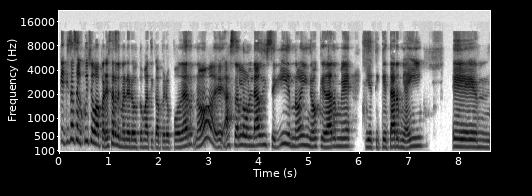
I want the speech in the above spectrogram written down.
que quizás el juicio va a aparecer de manera automática, pero poder, ¿no? Eh, hacerlo a un lado y seguir, ¿no? Y no quedarme y etiquetarme ahí. Em,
